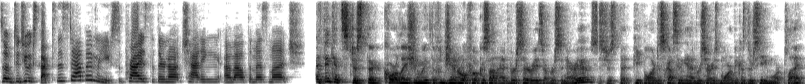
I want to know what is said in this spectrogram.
So, did you expect this to happen? Were you surprised that they're not chatting about them as much? I think it's just the correlation with the general focus on adversaries over scenarios. It's just that people are discussing the adversaries more because they're seeing more play.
